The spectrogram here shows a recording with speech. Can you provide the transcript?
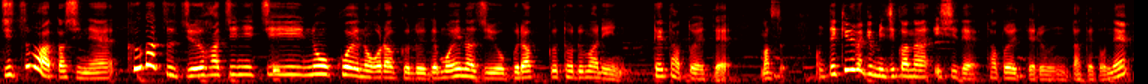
実は私ね、9月18日の声のオラクルでもエナジーをブラックトルマリンって例えてます。できるだけ身近な石で例えてるんだけどね、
